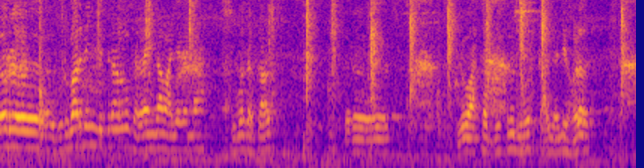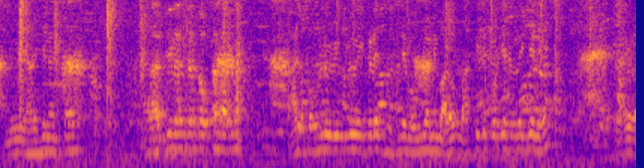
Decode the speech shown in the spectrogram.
तर गुड मॉर्निंग मित्रांनो सगळ्यांना माझ्याकडनं शुभ सकाळ. तर ह्यो असा दुसरा दिवस काल झाली हळद. आणि हळदीनंतर हळदीनंतर डोका लागला काल बबलू बिगलू इकडे झोपले बबलू आणि बाळू. बाकीचे पोरगे सगळे गेले. तर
